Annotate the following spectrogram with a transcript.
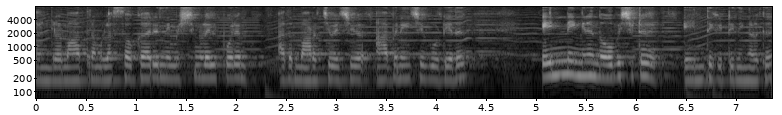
തങ്ങൾ മാത്രമുള്ള സ്വകാര്യ നിമിഷങ്ങളിൽ പോലും അത് മറച്ചു വെച്ച് അഭിനയിച്ചു കൂട്ടിയത്? എന്നെ ഇങ്ങനെ നോവിച്ചിട്ട് എന്ത് കിട്ടി നിങ്ങൾക്ക്?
